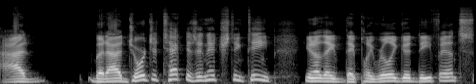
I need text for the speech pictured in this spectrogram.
I but uh, Georgia Tech is an interesting team. You know, they they play really good defense.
